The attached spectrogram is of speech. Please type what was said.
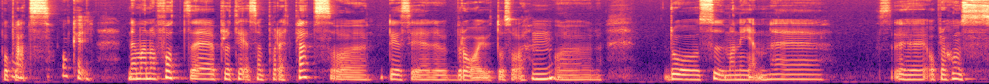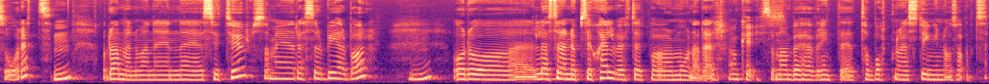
på plats. Okej. När man har fått protesen på rätt plats och det ser bra ut och så. Mm. Och då syr man igen eh, operationssåret. Mm. Och då använder man en eh, sutur som är resorberbar. Mm. Och då löser den upp sig själv efter ett par månader. Okej. Så man behöver inte ta bort några stygn och sånt.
